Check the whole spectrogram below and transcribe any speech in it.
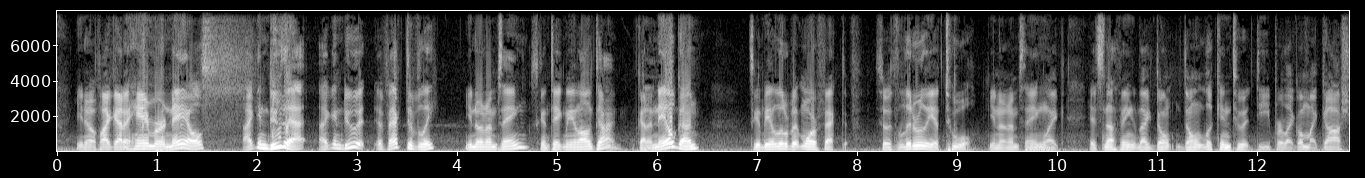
you know if i got a hammer and nails i can do that. I can do it effectively. You know what i'm saying? It's going to take me a long time. Got a nail gun going to be a little bit more effective. So it's literally a tool you know what i'm saying? Mm-hmm. like it's nothing like don't don't look into it deeper like oh my gosh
